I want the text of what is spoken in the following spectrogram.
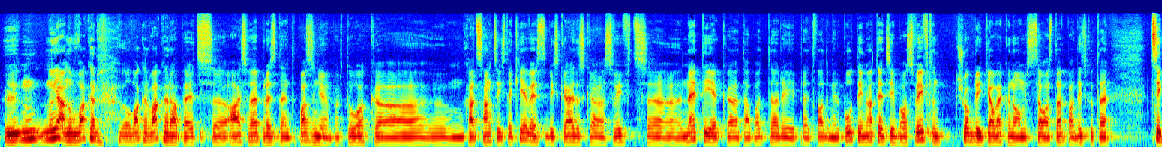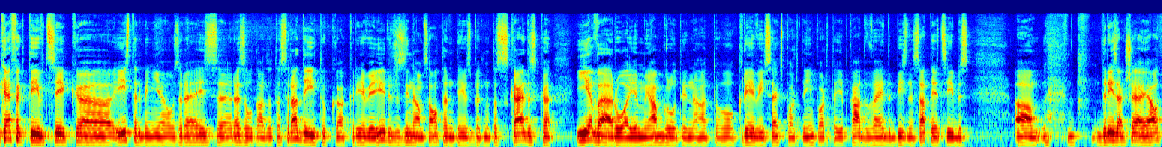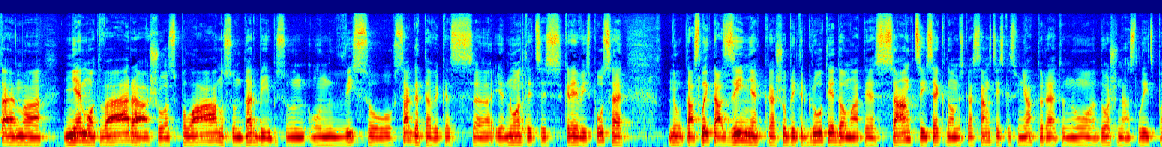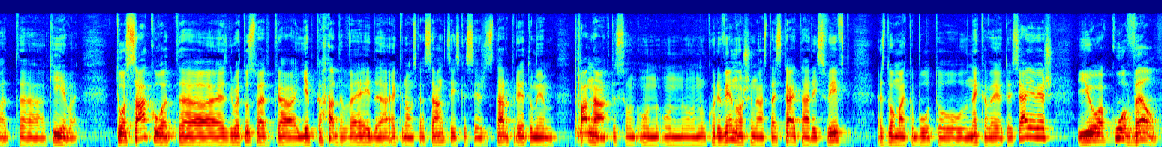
Nu, jā, nu vakar, vakar vakarā pēc ASV prezidenta paziņojuma par to, ka kādas sankcijas tiek ieviestas, bija skaidrs, ka SWIFT netiek. Tāpat arī pret Vladimiru Putinu attiecībā uz SWIFT. Šobrīd jau ekonomisti savā starpā diskutē, cik efektīvi, cik īstermiņā uzreiz rezultātu tas radītu, ka Krievijai ir zināmas alternatīvas, bet nu, tas skaidrs, ka ievērojami apgrūtinātu Krievijas eksporta, importa, jeb kāda veida biznesa attiecības. Um, drīzāk šajā jautājumā, ņemot vērā šos plānus un darbības un, un visu sagatavi, kas uh, ir noticis Krievijas pusē, nu, tā sliktā ziņa, ka šobrīd ir grūti iedomāties sankcijas, ekonomiskās sankcijas, kas viņu atturētu no došanās līdz pat uh, Kijavai. To sakot, uh, es gribētu uzsvērt, ka jebkāda veida ekonomiskās sankcijas, kas ir starp rietumiem panāktas un, un, un, un kur ir vienošanās, tā skaitā arī SWIFT, es domāju, ka būtu nekavējoties jāievieš. Jo ko vēl,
